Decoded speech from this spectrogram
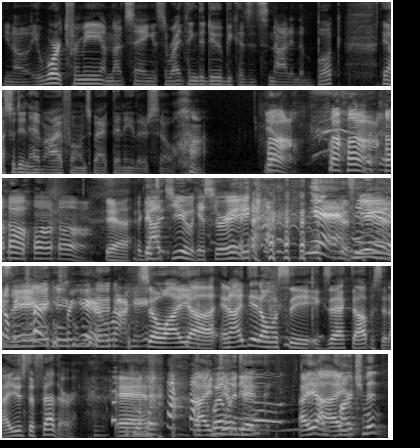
You know, it worked for me. I'm not saying it's the right thing to do because it's not in the book. They also didn't have iPhones back then either, so huh. Huh. Yeah. I got you, history. yeah, see, it'll be curtains for you, Rocky. So I uh, and I did almost the exact opposite. I used a feather, and I dipped it. ink I yeah, on I, parchment?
